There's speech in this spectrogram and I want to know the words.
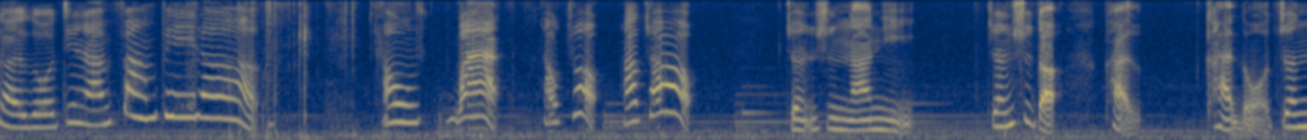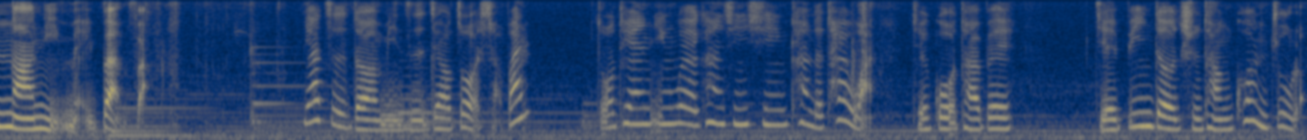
凯罗竟然放屁了！好哇，好臭，好臭！真是拿你，真是的，凯凯罗真拿你没办法。鸭子的名字叫做小班。昨天因为看星星看得太晚，结果他被结冰的池塘困住了。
